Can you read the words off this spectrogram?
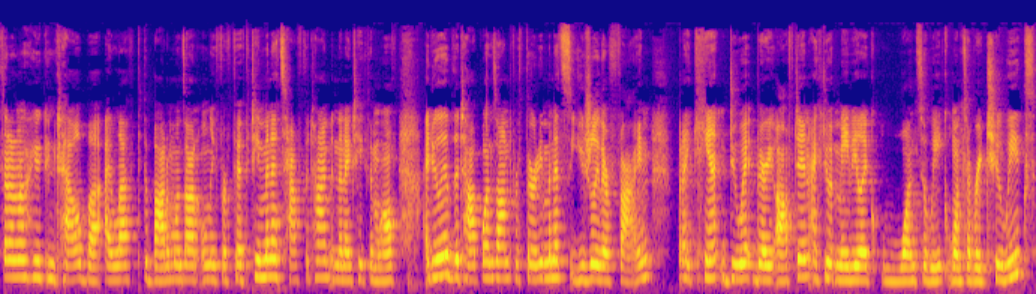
So I don't know if you can tell, but I left the bottom ones on only for 15 minutes half the time, and then I take them off. I do leave the top ones on for 30 minutes. Usually they're fine, but I can't do it very often. I can do it maybe like once a week, once every two weeks.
